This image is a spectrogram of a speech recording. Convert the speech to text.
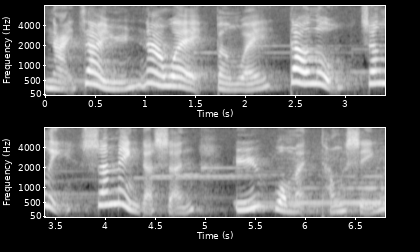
乃在于那位本为道路、真理、生命的神与我们同行。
